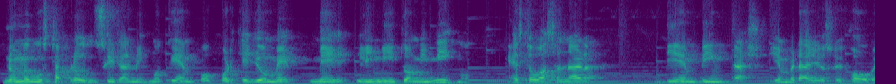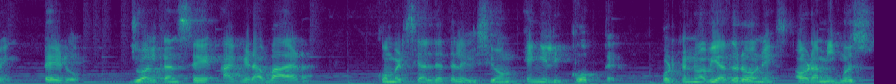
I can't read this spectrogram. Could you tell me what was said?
no me gusta producir al mismo tiempo porque yo me, me limito a mí mismo. Esto va a sonar bien vintage y en verdad yo soy joven, pero yo alcancé a grabar comercial de televisión en helicóptero porque no había drones. Ahora mismo es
